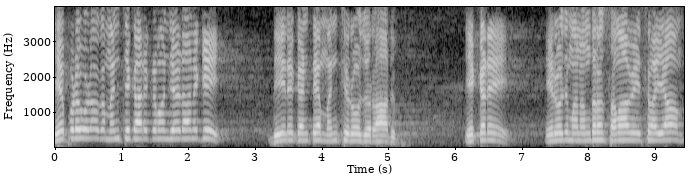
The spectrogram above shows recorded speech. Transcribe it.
ఎప్పుడు కూడా ఒక మంచి కార్యక్రమం చేయడానికి దీనికంటే మంచి రోజు రాదు. ఇక్కడే ఈరోజు మనందరం సమావేశమయ్యాం.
